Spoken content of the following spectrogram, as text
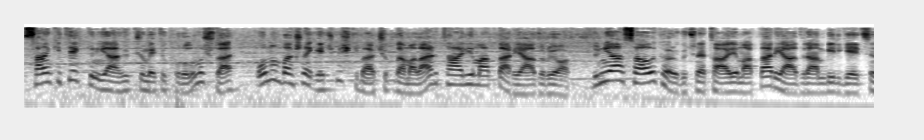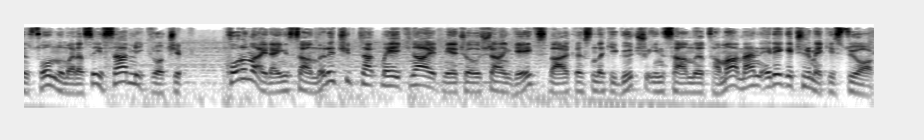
sanki tek dünya hükümeti kurulmuş da onun başına geçmiş gibi açıklamalar, talimatlar yağdırıyor. Dünya Sağlık Örgütü'ne talimatlar yağdıran Bill Gates'in son numarası ise mikroçip. Korona ile insanları çip takmaya ikna etmeye çalışan Gates ve arkasındaki güç insanlığı tamamen ele geçirmek istiyor.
